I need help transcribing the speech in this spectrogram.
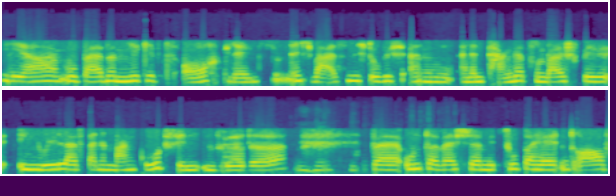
Ja, wobei bei mir gibt es auch Grenzen. Ich weiß nicht, ob ich einen, einen Tanga zum Beispiel in Real Life bei einem Mann gut finden würde. Mhm. Bei Unterwäsche mit Superhelden drauf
